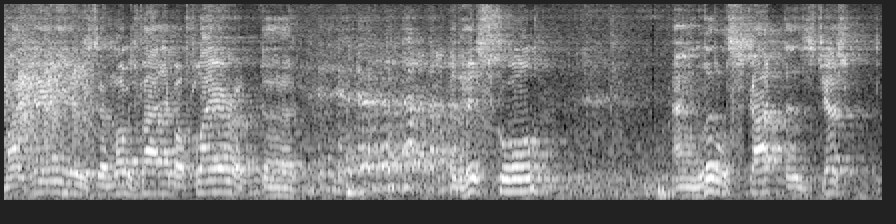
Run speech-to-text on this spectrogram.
My Danny is the most valuable player at, uh, at his school. And little Scott is just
